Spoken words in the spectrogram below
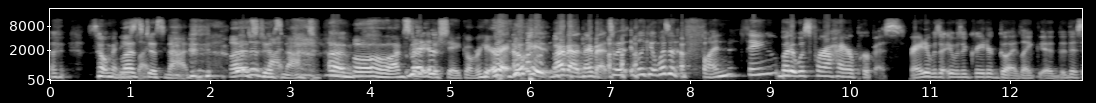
so many. Let's slides. just not. Let's just, just, not. not. Um, oh, I'm starting to shake over here. right. Okay. My bad. My bad. So it, like it wasn't a fun thing, but it was for a higher purpose, right? It was a, it was a greater good, like uh, this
